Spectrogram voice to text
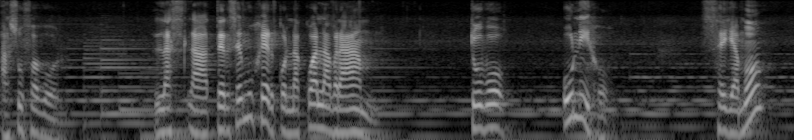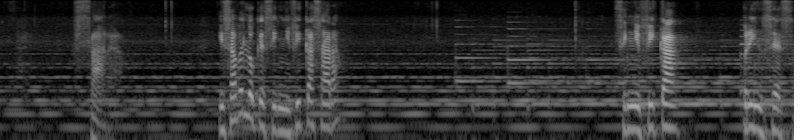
a su favor. La, la tercera mujer con la cual Abraham tuvo un hijo se llamó Sara. ¿Y sabes lo que significa Sara? Significa princesa.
